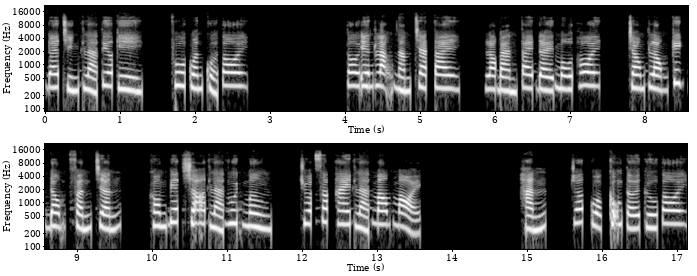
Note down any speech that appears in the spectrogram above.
Đây chính là tiêu kỳ, phu quân của tôi. Tôi yên lặng nắm chặt tay, lòng bàn tay đầy mồ hôi, trong lòng kích động phấn chấn, không biết rõ là vui mừng, chua xót hay là mong mỏi. Hắn, rốt cuộc cũng tới cứu tôi.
